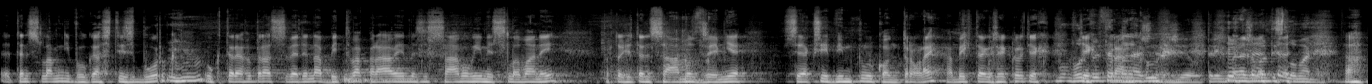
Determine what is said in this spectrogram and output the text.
eh, ten slavný Vogastisburg, mm-hmm. u kterého byla svedena bitva právě mezi sámovými Slovany, protože ten samozřejmě se jaksi vymknul kontrole, abych tak řekl, těch, On těch byl ten Franků. manažer, že jo, který manažoval ty Slovany. A,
